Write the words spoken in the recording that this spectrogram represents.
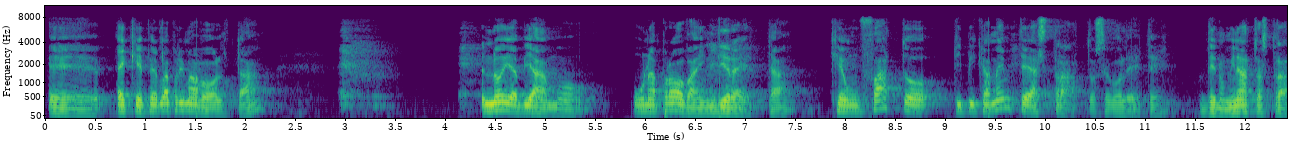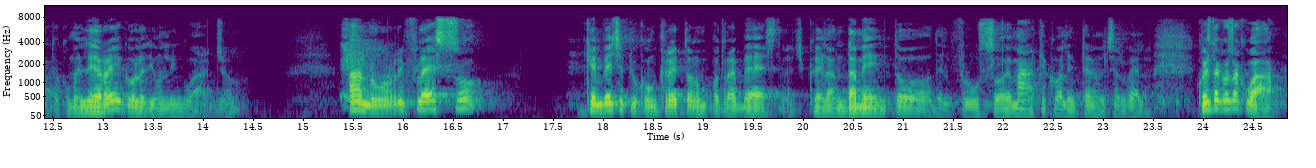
eh, è che per la prima volta noi abbiamo una prova indiretta che un fatto tipicamente astratto, se volete, denominato astratto come le regole di un linguaggio, hanno un riflesso che invece più concreto non potrebbe essere, cioè l'andamento del flusso ematico all'interno del cervello. Questa cosa qua,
